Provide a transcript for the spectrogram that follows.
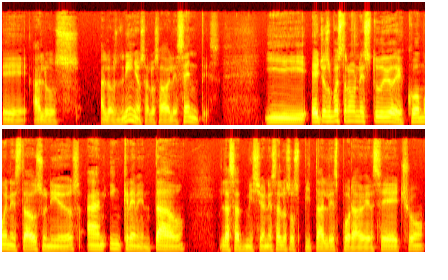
eh, a, los, a los niños, a los adolescentes. Y ellos muestran un estudio de cómo en Estados Unidos han incrementado las admisiones a los hospitales por haberse hecho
